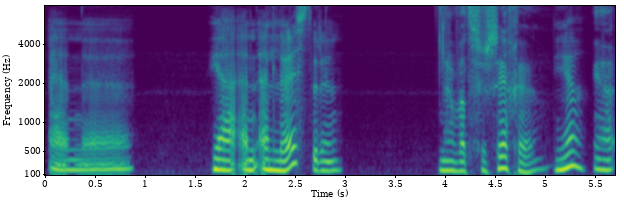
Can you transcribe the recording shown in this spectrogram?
En, uh, ja, en, en luisteren. Naar wat ze zeggen. Ja. ja.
